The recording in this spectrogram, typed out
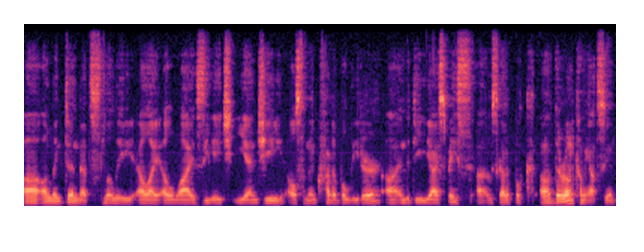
uh, on LinkedIn. That's Lily, L I L Y Z H E N G, also an incredible leader uh, in the DEI space uh, who's got a book of their own coming out soon.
